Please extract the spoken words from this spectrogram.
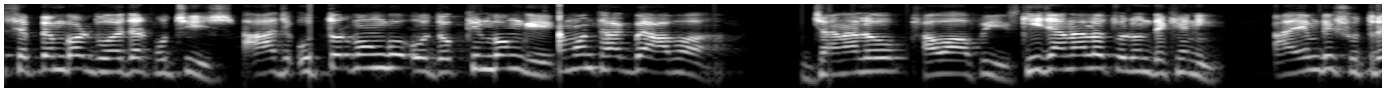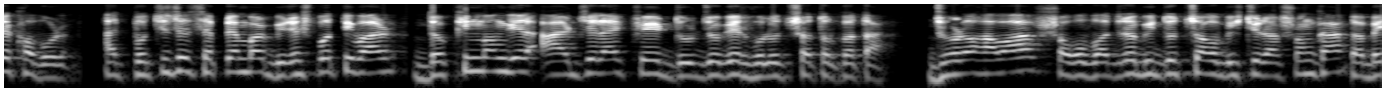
সেপ্টেম্বর দু হাজার পঁচিশ। আজ উত্তরবঙ্গ ও দক্ষিণবঙ্গে কেমন থাকবে আবহাওয়া? জানালো হাওয়া অফিস। কি জানালো? চলুন দেখে নি আইএমডি সূত্রে খবর, আজ পঁচিশে সেপ্টেম্বর বৃহস্পতিবার দক্ষিণবঙ্গের আট জেলায় ফের দুর্যোগের হলুদ সতর্কতা। ঝোড়ো হাওয়া, সহ বজ্রবিদ্যুৎ সহ বৃষ্টির আশঙ্কা। তবে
